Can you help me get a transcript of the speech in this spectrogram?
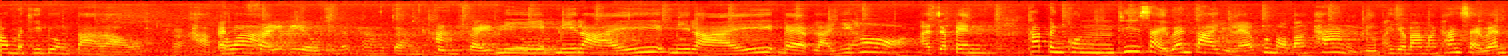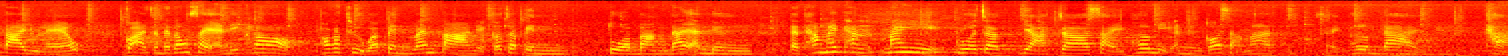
เข้ามาที่ดวงตาเราค่ะเพอันราะนี้ว่าไซส์เดียวใช่ไหมคะอาจารย์ค่ะเป็นไซส์เดีมียวเหมือนมีหลายมีหลายแบบหลายยี่ห้อ อาจจะเป็นถ้าเป็นคนที่ใส่แว่นตาอยู่แล้ว คุณหมอบางท่าน หรือพยาบาลบางท่านใส่แว่นตาอยู่แล้ว ก็อาจจะไม่ต้องใส่อันนี้ครอบ เพราะก็ถือว่าเป็นแว่นตาเนี่ยก็จะเป็นตัวบังได้อันนึง แต่ถ้าไม่ทันไม่กลัวจะอยากจะใส่เพิ่มอีกอันนึงก็สามารถใส่เพิ่มได้ค่ะ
